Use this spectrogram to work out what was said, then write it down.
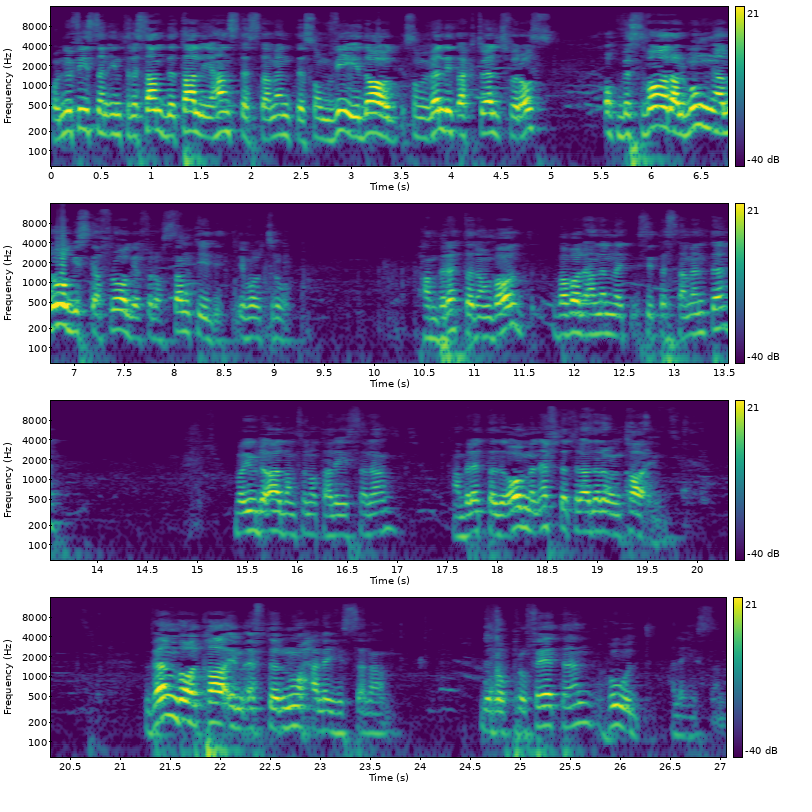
Och nu finns det en intressant detalj i hans testamente som vi idag, som är väldigt aktuellt för oss och besvarar många logiska frågor för oss samtidigt i vår tro. Han berättade om vad? Vad var det han lämnade i sitt testamente? Vad gjorde Adam för något salam? Han berättade om en efterträdare och en qaim. Vem var qaim efter Nuh salam? Det var profeten Hud salam.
